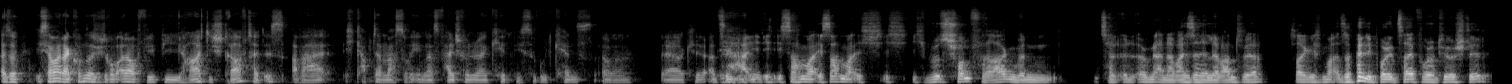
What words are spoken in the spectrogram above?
also, ich sag mal, da kommt natürlich drauf an, auch wie, wie hart die Straftat ist, aber ich glaube, da machst du auch irgendwas falsch, wenn du dein Kind nicht so gut kennst. Aber, ja, okay, erzähl Ja, ich, ich sag mal, ich sag mal, ich, ich, ich würde es schon fragen, wenn es halt in irgendeiner Weise relevant wäre, sage ich mal. Also wenn die Polizei vor der Tür steht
